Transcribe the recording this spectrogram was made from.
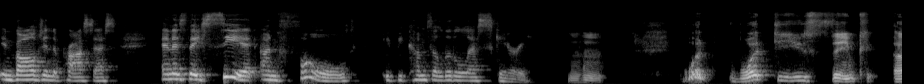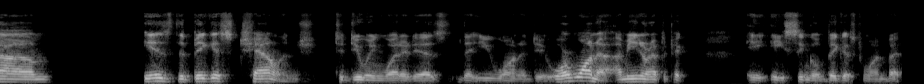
involved in the process. And as they see it unfold, it becomes a little less scary. Mm-hmm. What What do you think um, is the biggest challenge to doing what it is that you want to do, or wanna? I mean, you don't have to pick a, a single biggest one, but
